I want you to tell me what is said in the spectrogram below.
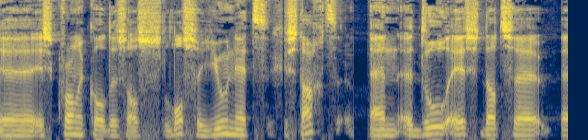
uh, is Chronicle dus als losse unit gestart. En het doel is dat ze uh,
